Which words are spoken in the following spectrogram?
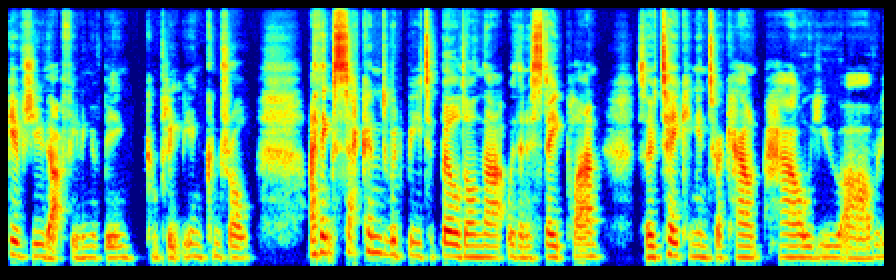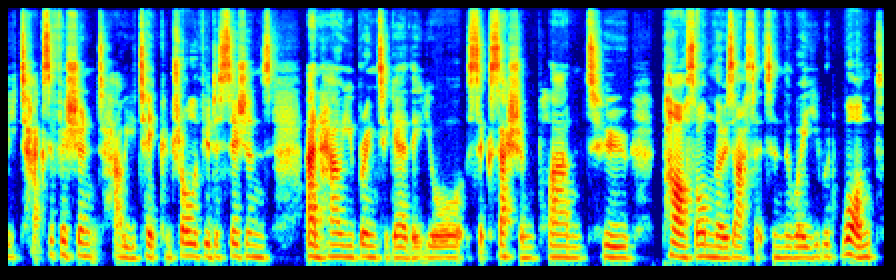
gives you that feeling of being completely in control. I think second would be to build on that with an estate plan. So taking into account how you are really tax efficient, how you take control of your decisions, and how you bring together your succession plan to pass on those assets in the way you would want.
